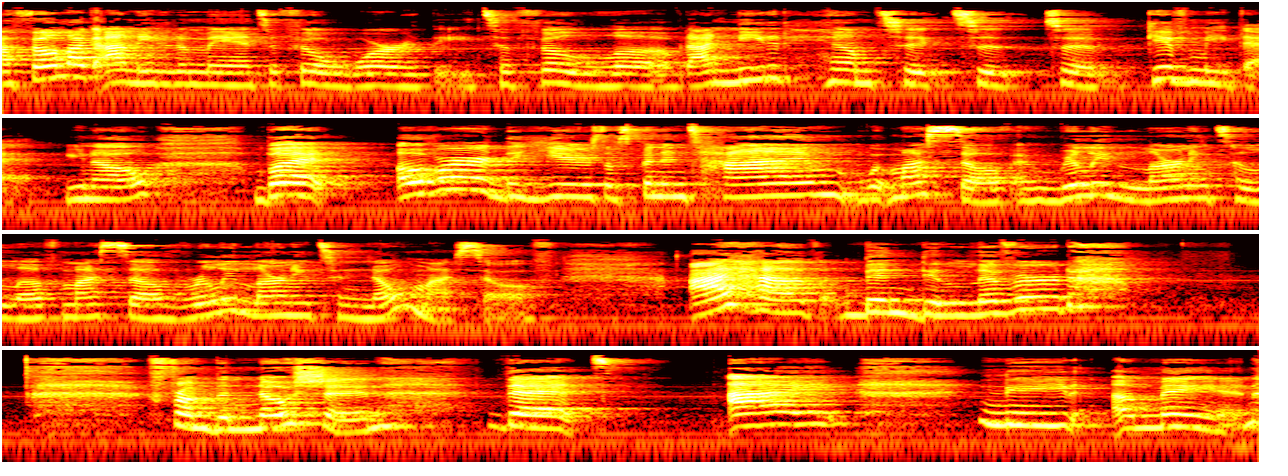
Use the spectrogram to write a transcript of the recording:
I felt like I needed a man to feel worthy, to feel loved. I needed him to to to give me that, you know? But over the years of spending time with myself and really learning to love myself, really learning to know myself, I have been delivered from the notion that I need a man.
